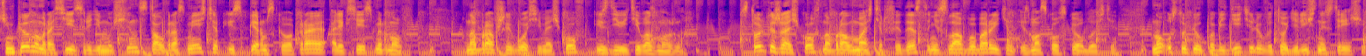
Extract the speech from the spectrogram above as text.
Чемпионом России среди мужчин стал гроссмейстер из Пермского края Алексей Смирнов, набравший 8 очков из 9 возможных – Столько же очков набрал мастер Фиде Станислав Бабарыкин из Московской области, но уступил победителю в итоге личной встречи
